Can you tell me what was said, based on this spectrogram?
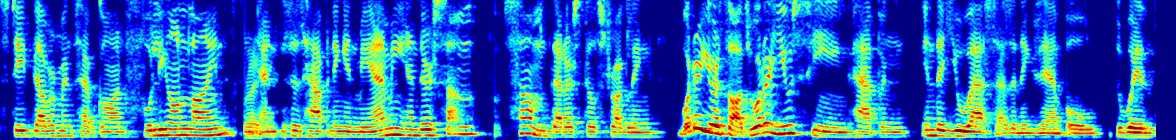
state governments have gone fully online right. and this is happening in Miami and there's some some that are still struggling. What are your thoughts? What are you seeing happen in the US as an example with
